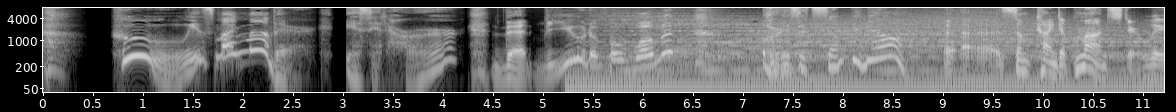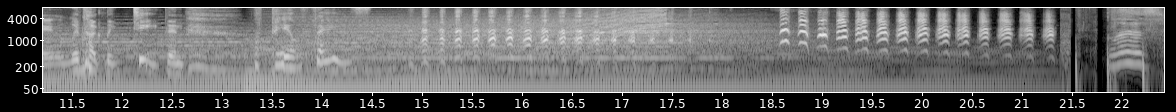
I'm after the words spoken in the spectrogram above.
Who is my mother? Is it her, that beautiful woman, or is it something else? Uh, uh, some kind of monster with, with ugly teeth and a pale face. Lis,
